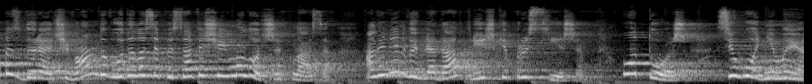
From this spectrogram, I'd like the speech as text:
опис, до речі, вам доводилося писати ще й в молодших класах, але він виглядав трішки простіше. Отож, сьогодні ми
